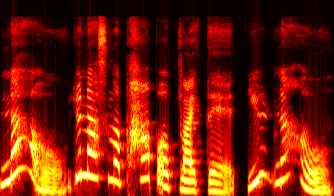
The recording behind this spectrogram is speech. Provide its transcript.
no, you're not going to pop up like that. You know.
